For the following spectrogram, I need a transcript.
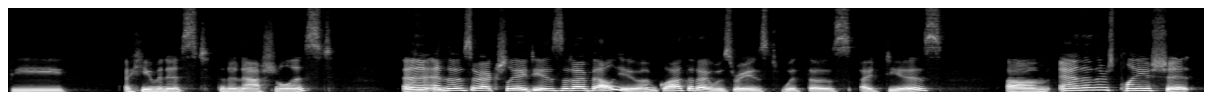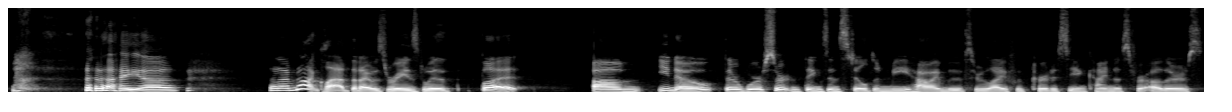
be a humanist than a nationalist. And, and, those are actually ideas that I value. I'm glad that I was raised with those ideas. Um, and then there's plenty of shit that I uh, that I'm not glad that I was raised with. But um, you know, there were certain things instilled in me how I move through life with courtesy and kindness for others.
